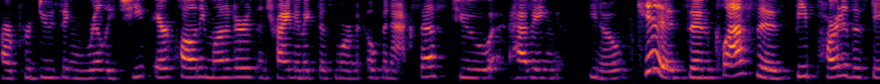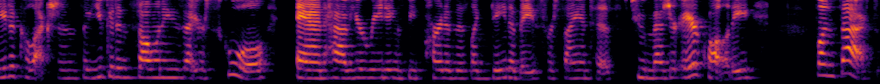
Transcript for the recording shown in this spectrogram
are producing really cheap air quality monitors and trying to make this more of an open access to having you know kids and classes be part of this data collection. So you could install one of these at your school and have your readings be part of this like database for scientists to measure air quality. Fun fact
